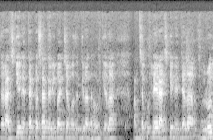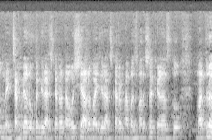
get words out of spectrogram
तर राजकीय नेता कसा गरिबांच्या मदतीला धावून गेला आमचा कुठल्याही राजकीय नेत्याला विरोध नाही. चांगल्या लोकांनी राजकारणात अवश्य आलं पाहिजे. राजकारण हा बदमाशा खेळ असतो. मात्र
